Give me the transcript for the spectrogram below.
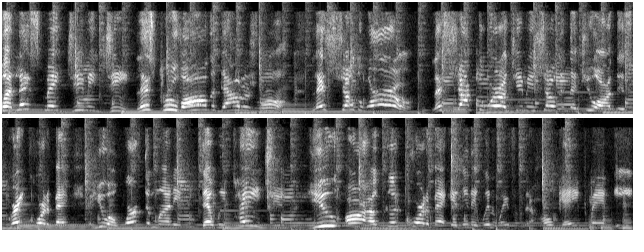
But let's make Jimmy G. Let's prove all the doubters wrong. Let's show the world. Let's shock the world, Jimmy, and show them that you are this great quarterback you are worth the money that we paid you. You are a good quarterback. And then they went away from their whole game plan E.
